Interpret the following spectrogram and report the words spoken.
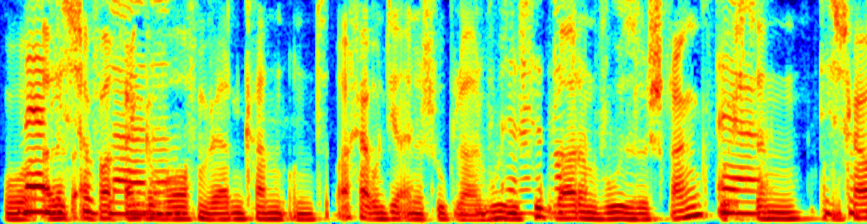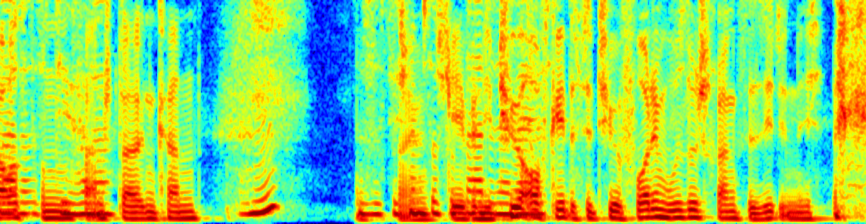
Wo naja, alles einfach reingeworfen werden kann und ach ja, und die eine Schublade. Wuselschublade und Wuselschrank, wo ja, ich dann Chaos drin veranstalten kann. Mhm. Das ist die schlimmste Schublade. Okay, wenn die Tür aufgeht, ist die Tür vor dem Wuselschrank, sie sieht ihn nicht.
